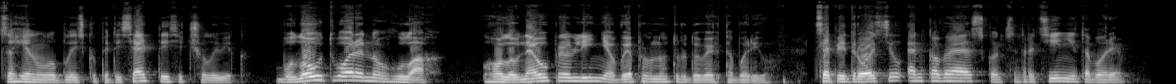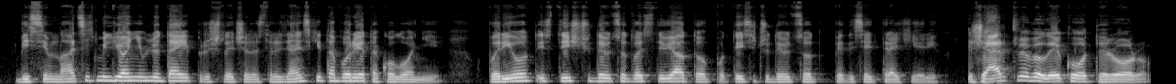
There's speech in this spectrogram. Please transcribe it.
загинуло близько 50 тисяч чоловік. Було утворено ГУЛАГ – головне управління виправно-трудових таборів. Це підрозділ НКВС концентраційні табори. 18 мільйонів людей прийшли через радянські табори та колонії період із 1929 по 1953 рік. Жертви великого терору.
